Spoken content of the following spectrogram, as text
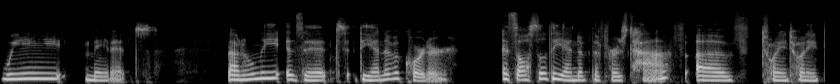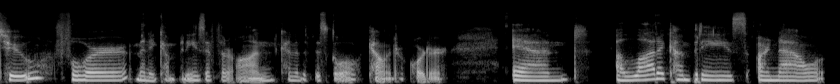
We made it. Not only is it the end of a quarter, it's also the end of the first half of 2022 for many companies if they're on kind of the fiscal calendar quarter. And a lot of companies are now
